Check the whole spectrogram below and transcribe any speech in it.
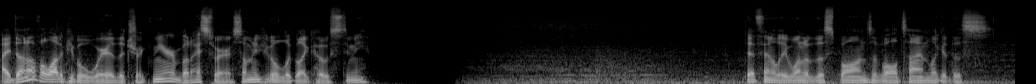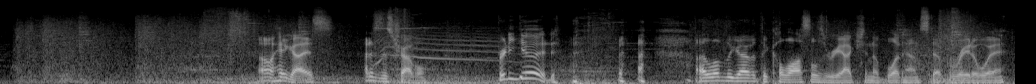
I don't know if a lot of people wear the trick mirror, but I swear, so many people look like hosts to me. Definitely one of the spawns of all time. Look at this. Oh, hey guys. How does this travel? Pretty good. I love the guy with the Colossal's reaction to Bloodhound Step right away.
